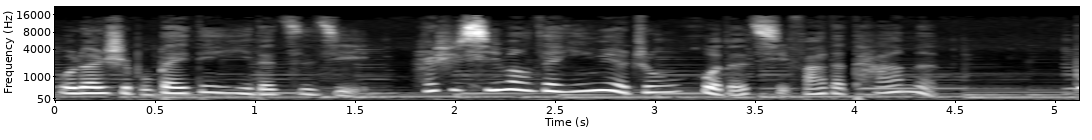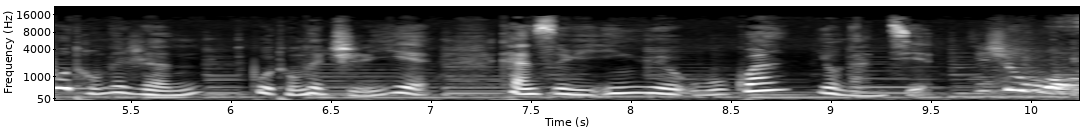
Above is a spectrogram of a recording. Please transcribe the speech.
无论是不被定义的自己，还是希望在音乐中获得启发的他们。不同的人，不同的职业，看似与音乐无关又难解。其实我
